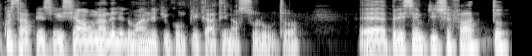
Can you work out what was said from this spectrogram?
questa penso che sia una delle domande più complicate in assoluto, eh, per il semplice fatto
